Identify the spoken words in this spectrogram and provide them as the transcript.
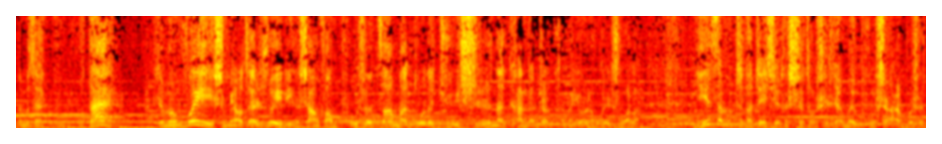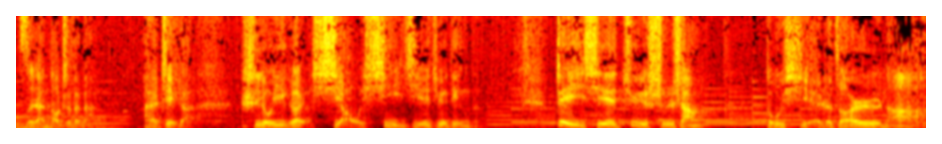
那么在古代，人们为什么要在瑞陵上方铺设这么多的巨石呢？看到这儿，可能有人会说了：“你怎么知道这些个石头是人为铺设而不是自然导致的呢？”哎，这个是由一个小细节决定的。这些巨石上。都写着字儿呢，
